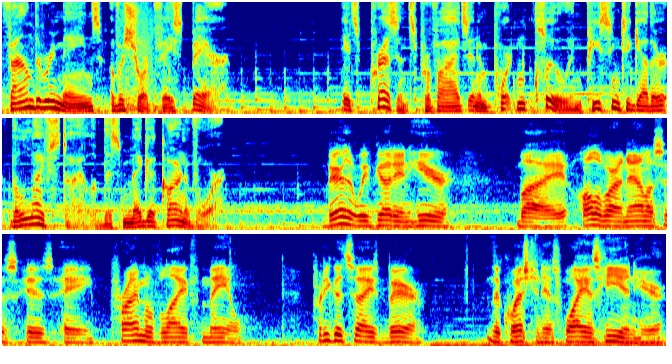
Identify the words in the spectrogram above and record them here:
found the remains of a short-faced bear. Its presence provides an important clue in piecing together the lifestyle of this mega carnivore. Bear that we've got in here, by all of our analysis, is a prime of life male. Pretty good sized bear. The question is, why is he in here?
